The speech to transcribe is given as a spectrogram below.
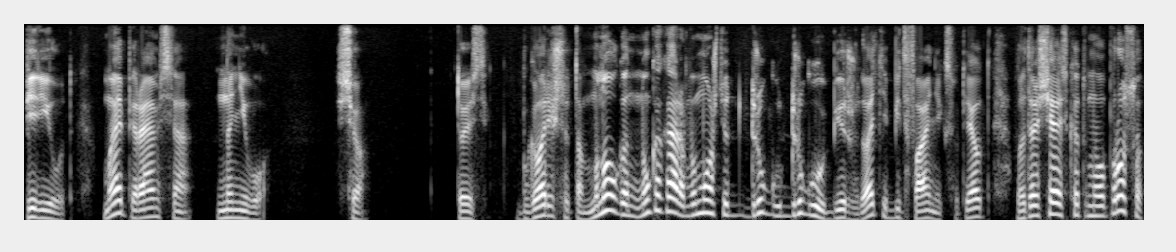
период, мы опираемся на него. Все. То есть говорит, что там много, ну какая, вы можете другую, другую биржу, давайте Bitfinex. Вот я вот возвращаюсь к этому вопросу,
